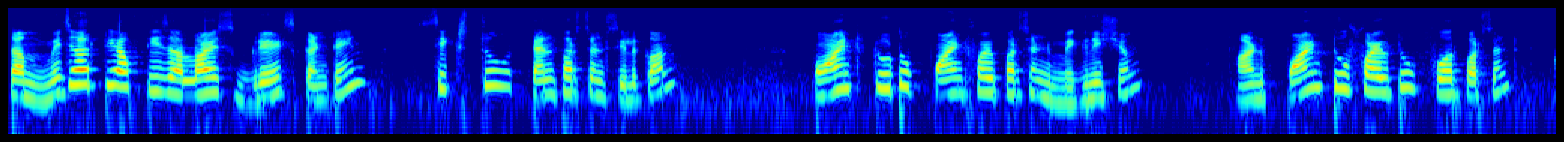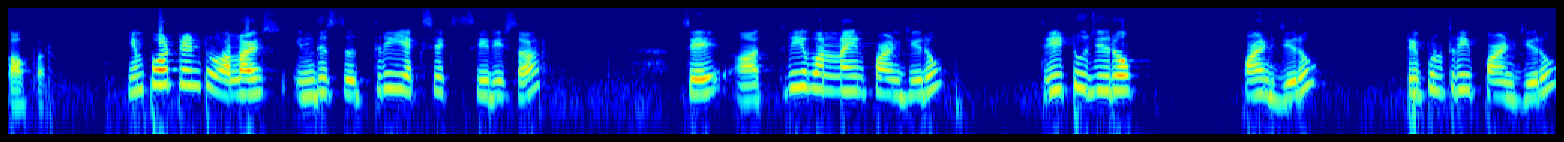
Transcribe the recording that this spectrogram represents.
The majority of these alloys grades contain 6 to 10 percent silicon, 0.2 to 0.5 percent magnesium and 0.25 to 4 percent copper. Important alloys in this 3XX series are say uh, 319.0, 320.0, 333.0,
